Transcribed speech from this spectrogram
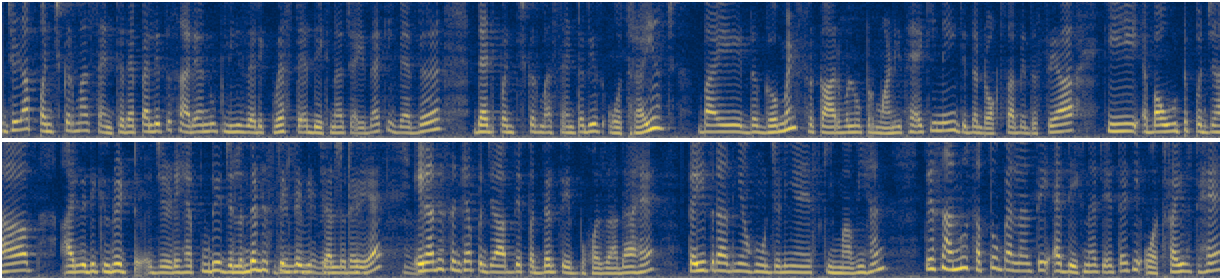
ਜਿਹੜਾ ਪੰਚਕਰਮਾ ਸੈਂਟਰ ਹੈ ਪਹਿਲੇ ਤਾਂ ਸਾਰਿਆਂ ਨੂੰ ਪਲੀਜ਼ ਇਹ ਰਿਕੁਐਸਟ ਹੈ ਦੇਖਣਾ ਚਾਹੀਦਾ ਕਿ whether that Panchakarma centre is authorised by the government ਸਰਕਾਰ ਵੱਲੋਂ ਪ੍ਰਮਾਣਿਤ ਹੈ ਕਿ ਨਹੀਂ? ਜਿੱਦਾਂ ਡਾਕਟਰ ਸਾਹਿਬ ਨੇ ਦੱਸਿਆ ਕਿ ਅਬਾਊਟ 50 ਆਯੁਰਵੈਦਿਕ ਯੂਨਿਟ ਜਿਹੜੇ ਹੈ ਪੂਰੇ ਜਲੰਧਰ ਡਿਸਟ੍ਰਿਕਟ ਦੇ ਵਿੱਚ ਚੱਲ ਰਹੇ ਹੈ। ਇਹਨਾਂ ਦੀ ਸੰਖਿਆ ਪੰਜਾਬ ਦੇ ਪੱਧਰ ਤੇ ਬਹੁਤ ਜ਼ਿਆਦਾ ਹੈ। ਕਈ ਤਰ੍ਹਾਂ ਦੀਆਂ ਹੁਣ ਜਿਹੜੀਆਂ ਇਹ ਸਕੀਮਾਂ ਵੀ ਹਨ। ਤੇ ਸਾਨੂੰ ਸਭ ਤੋਂ ਪਹਿਲਾਂ ਤੇ ਇਹ ਦੇਖਣਾ ਚਾਹੀਦਾ ਕਿ ਆਥੋਰਾਈਜ਼ਡ ਹੈ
